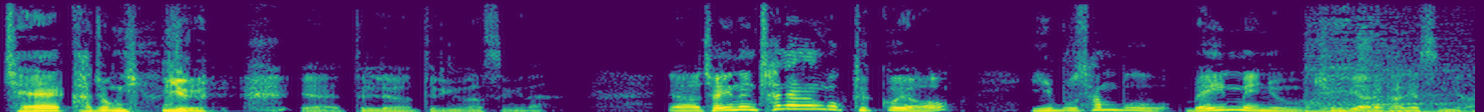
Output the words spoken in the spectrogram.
제 가족 이야기를 예, 들려드린 것 같습니다. 야, 저희는 찬양 한 곡 듣고요. 2부, 3부 메인 메뉴 준비하러 가겠습니다.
